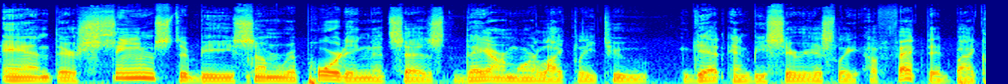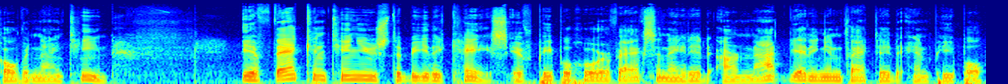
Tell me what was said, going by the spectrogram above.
and there seems to be some reporting that says they are more likely to get and be seriously affected by COVID 19. If that continues to be the case, if people who are vaccinated are not getting infected and people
